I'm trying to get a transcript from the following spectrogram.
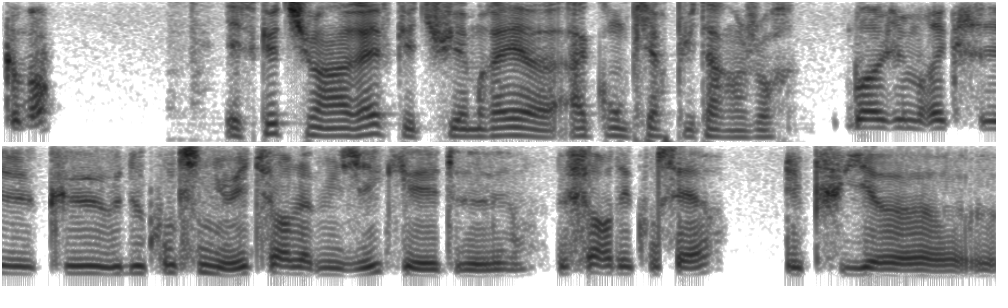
Comment? Est-ce que tu as un rêve que tu aimerais euh, accomplir plus tard un jour? Bon, j'aimerais que, de continuer de faire de la musique et de, de faire des concerts. Et puis, euh,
